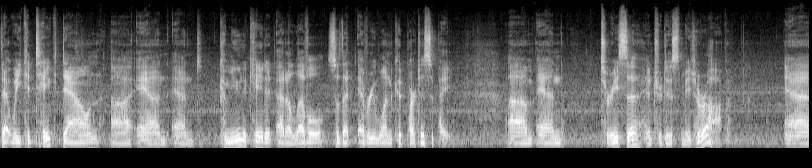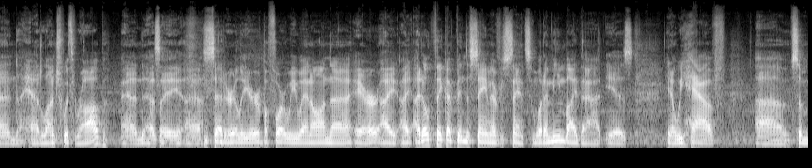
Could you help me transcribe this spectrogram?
that we could take down uh, and, and communicate it at a level so that everyone could participate. Um, and Teresa introduced me to Rob. And I had lunch with Rob. And as I uh, said earlier before we went on uh, air, I, I, I don't think I've been the same ever since. And what I mean by that is, you know, we have uh, some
